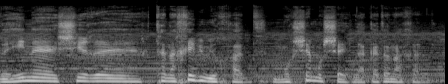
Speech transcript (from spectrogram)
והנה שיר אה, תנ"כי במיוחד, משה משה, להקת הנחל.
